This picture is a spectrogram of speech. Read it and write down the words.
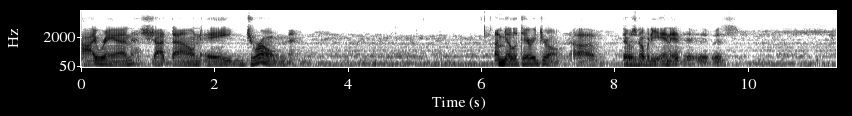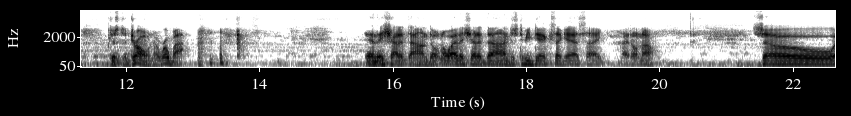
Iran shot down a drone, a military drone. Uh, there was nobody in it. It, it was just a drone, a robot. and they shot it down. Don't know why they shut it down. Just to be dicks, I guess. I I don't know. So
